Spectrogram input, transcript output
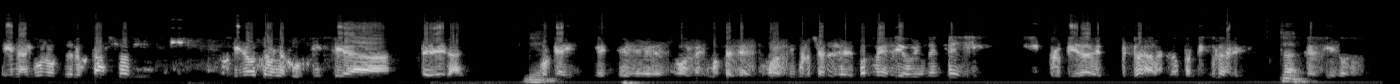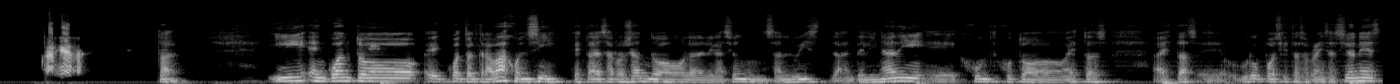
en algunos de los casos, y en otros la justicia. Porque hay este, organismos nacionales por medio, obviamente, y, y propiedades privadas, ¿no? particulares. Claro. Que sido Claro. Y en cuanto, en cuanto al trabajo en sí que está desarrollando la delegación San Luis del INADI, eh, justo a estos a estos eh, grupos y estas organizaciones,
